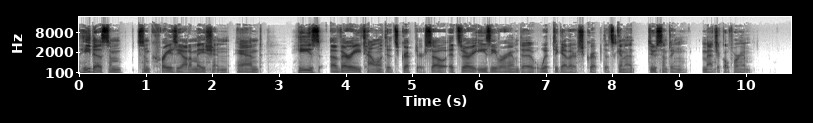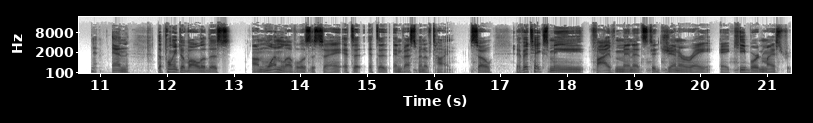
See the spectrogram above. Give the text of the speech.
he does some some crazy automation and he's a very talented scripter. So it's very easy for him to whip together a script that's going to do something magical for him. Yeah. And the point of all of this on one level is to say it's a it's an investment of time. So if it takes me five minutes to generate a keyboard maestro,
